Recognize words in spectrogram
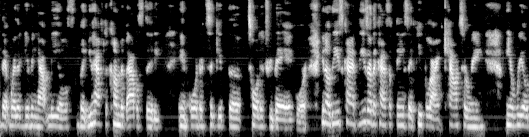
that where they're giving out meals, but you have to come to Bible study in order to get the toiletry bag or you know these kind these are the kinds of things that people are encountering in real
